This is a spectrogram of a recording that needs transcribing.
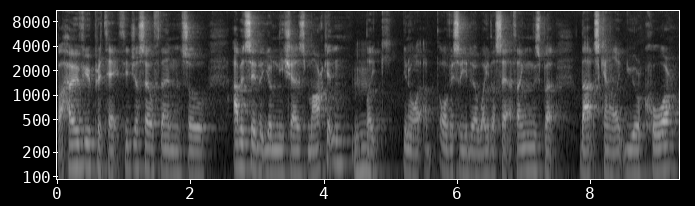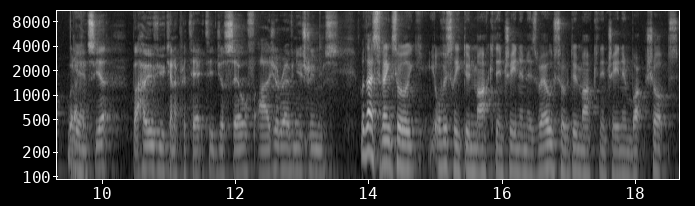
but how have you protected yourself then so I would say that your niche is marketing mhm. like you know obviously you do a wider set of things but that's kind of like your core where I can see it but how have you kind of protected yourself as your revenue streams Well, that's the thing. So, obviously, doing marketing training as well. So, doing marketing training workshops.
